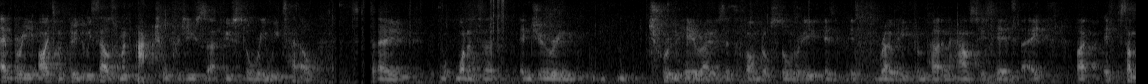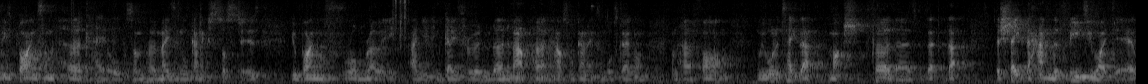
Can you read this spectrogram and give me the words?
every item of food that we sell is from an actual producer whose story we tell. So one of the enduring true heroes of the Farmdrop story is, is Rowie from Purton House who's here today. Like if somebody's buying some of her kale, some of her amazing organic sausages, you're buying them from Rowie and you can go through and learn about Pert House Organics and what's going on on her farm. And we want to take that much further, that, that the shape the hand that feeds you idea,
